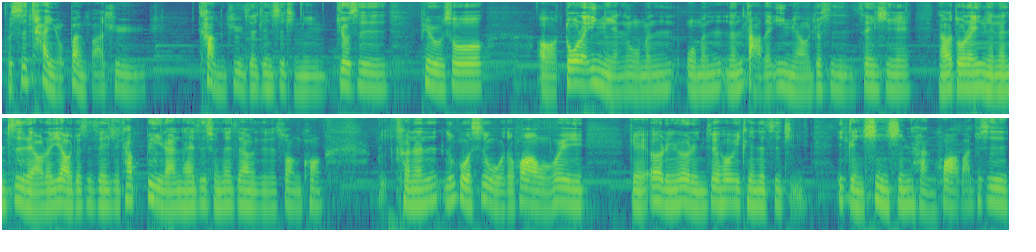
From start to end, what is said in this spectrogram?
不是太有办法去抗拒这件事情。你就是譬如说，哦，多了一年，我们我们能打的疫苗就是这些，然后多了一年能治疗的药就是这些，它必然还是存在这样子的状况。可能如果是我的话，我会。给二零二零最后一天的自己一点信心喊话吧，就是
